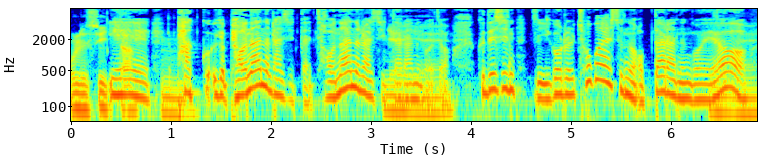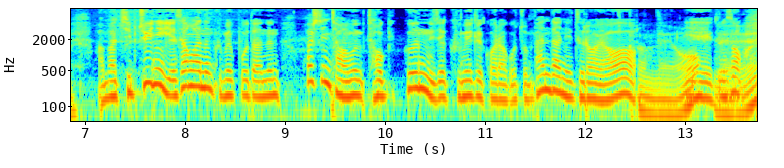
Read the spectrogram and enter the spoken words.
올릴 수 있다. 예, 음. 바꾸, 그러니까 변환을 할 수 있다. 전환을 할 수 있다라는 예, 예. 거죠. 그 대신 이제 이거를 초과할 수는 없다라는 거예요. 네네. 아마 집주인이 예상하는 금액보다는 훨씬 적, 적은 이제 금액일 거라고 좀 판단이 들어요. 그렇네요. 예, 그래서 네.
